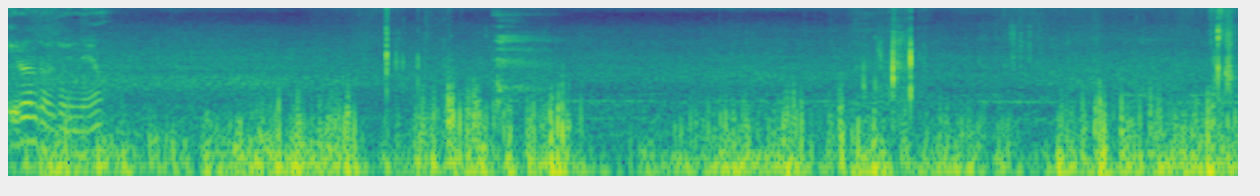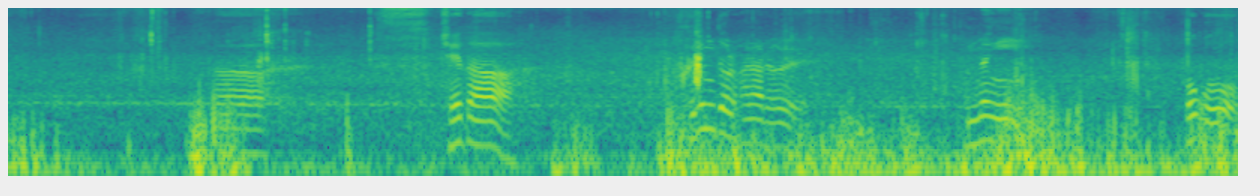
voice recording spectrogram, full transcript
이런 돌도 있네요. 제가 그림돌 하나를 분명히 보고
